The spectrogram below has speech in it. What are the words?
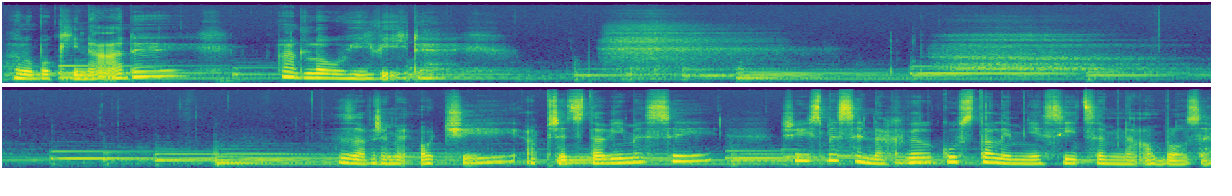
Hluboký nádech a dlouhý výdech. Zavřeme oči a představíme si, že jsme se na chvilku stali měsícem na obloze.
